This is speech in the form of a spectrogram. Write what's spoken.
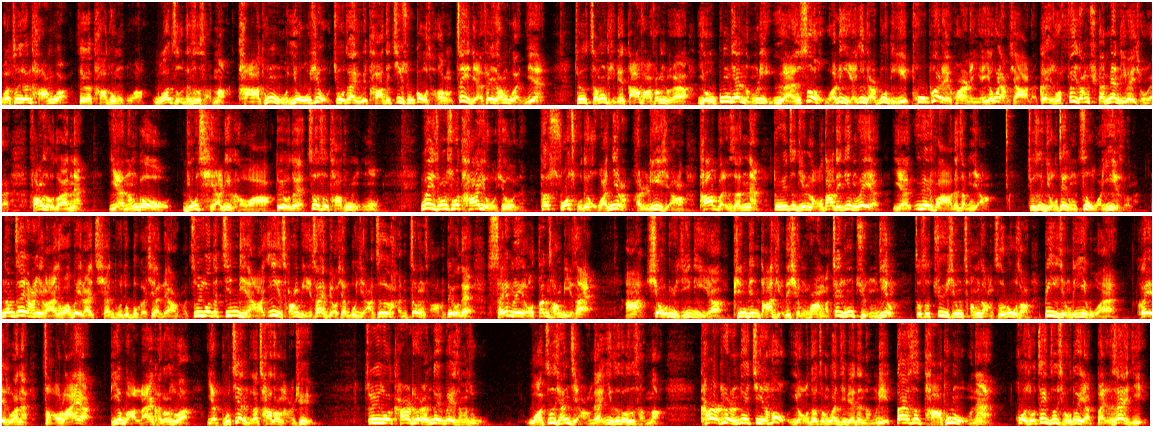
我之前谈过这个塔图姆啊，我指的是什么？塔图姆优秀就在于他的技术构成，这点非常关键。就是整体的打法风格啊，有攻坚能力，远射火力也一点不低，突破这块呢也有两下子，可以说非常全面的一位球员。防守端呢也能够有潜力可挖，对不对？这是塔图姆。为什么说他优秀呢？他所处的环境很理想，他本身呢对于自己老大的定位啊也越发的怎么讲？就是有这种自我意识了，那么这样一来的话，未来前途就不可限量嘛。至于说他今天啊一场比赛表现不佳，这个很正常，对不对？谁没有单场比赛啊效率极低啊、频频打铁的情况啊？这种窘境，这是巨星成长之路上必经的一关。可以说呢，早来呀比晚来，可能说也不见得差到哪儿去。至于说凯尔特人队为什么输，我之前讲的一直都是什么？凯尔特人队今后有着争冠级别的能力，但是塔图姆呢，或者说这支球队啊，本赛季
